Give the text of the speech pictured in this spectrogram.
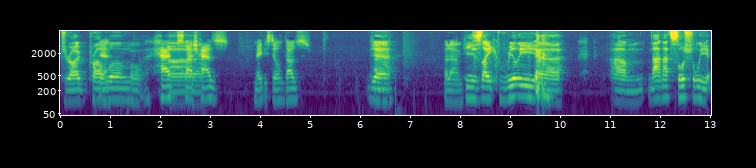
drug yeah, problem. or had Uh, slash has, maybe still does, yeah. but um, he's like really uh um not not socially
